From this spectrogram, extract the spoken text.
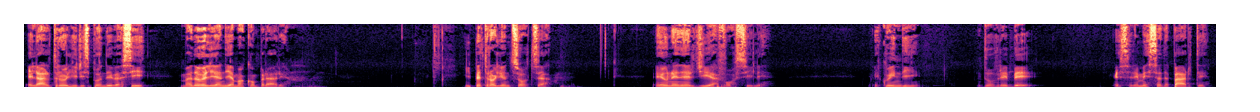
E l'altro gli rispondeva sì ma dove li andiamo a comprare? Il petrolio in zozza è un'energia fossile. E quindi dovrebbe essere messa da parte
